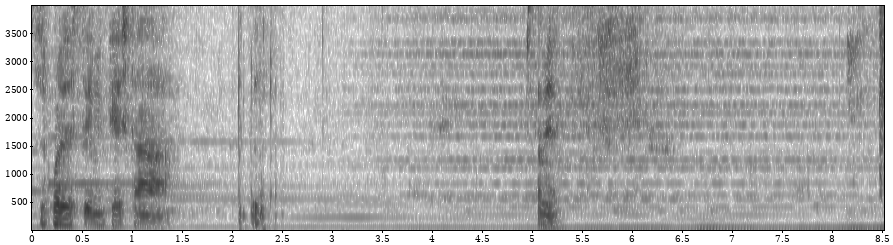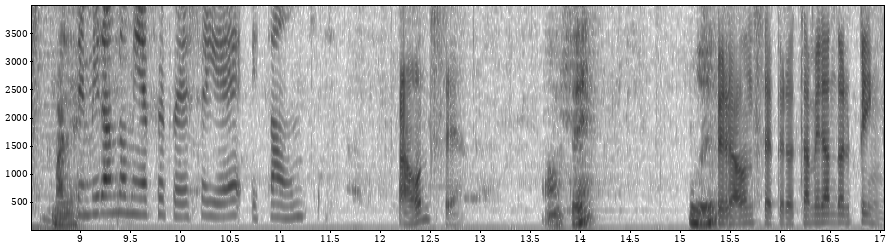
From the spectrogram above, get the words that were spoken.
si es por el streaming que está está bien vale. Estoy mirando mi fps y está a 11 a 11 a 11 pero a 11 pero está mirando el ping.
